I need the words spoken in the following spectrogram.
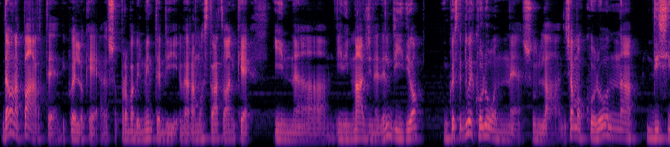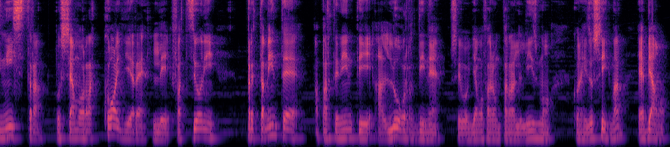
Da una parte di quello che adesso probabilmente vi verrà mostrato anche in, uh, in immagine del video, in queste due colonne, sulla diciamo colonna di sinistra, possiamo raccogliere le fazioni prettamente appartenenti all'ordine, se vogliamo fare un parallelismo con of Sigmar e abbiamo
